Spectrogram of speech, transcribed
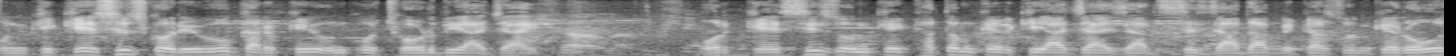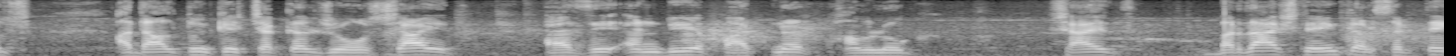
उनके केसेस को रिव्यू करके उनको छोड़ दिया जाए और केसेस उनके ख़त्म कर किया जाए ज़्यादा से ज़्यादा बिकॉज़ उनके रोज़ अदालतों के चक्कर जो शायद एज ए एन पार्टनर हम लोग शायद बर्दाश्त नहीं कर सकते।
